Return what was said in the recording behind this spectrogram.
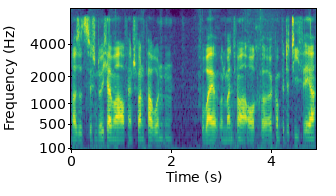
Also zwischendurch halt mal auf entspannt paar Runden. Wobei, und manchmal auch äh, kompetitiv eher.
